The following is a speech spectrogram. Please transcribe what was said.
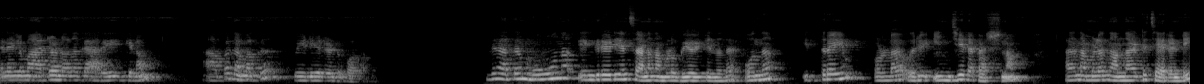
എന്തെങ്കിലും മാറ്റമുണ്ടോ എന്നൊക്കെ അറിയിക്കണം. അപ്പോൾ നമുക്ക് വീഡിയോയിലോട്ട് പോകാം. ഇതിനകത്ത് മൂന്ന് ഇൻഗ്രീഡിയൻസ് ആണ് നമ്മൾ ഉപയോഗിക്കുന്നത്. ഒന്ന് ഇത്രയും ഉള്ള ഒരു ഇഞ്ചിയുടെ കഷ്ണം. അത് നമ്മൾ നന്നായിട്ട് ചിരണ്ടി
